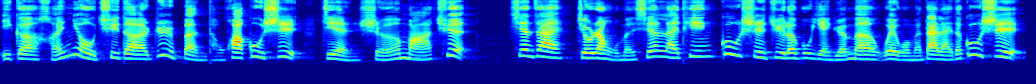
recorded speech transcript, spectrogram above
一个很有趣的日本童话故事《剪舌麻雀》。现在就让我们先来听故事俱乐部演员们为我们带来的故事。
